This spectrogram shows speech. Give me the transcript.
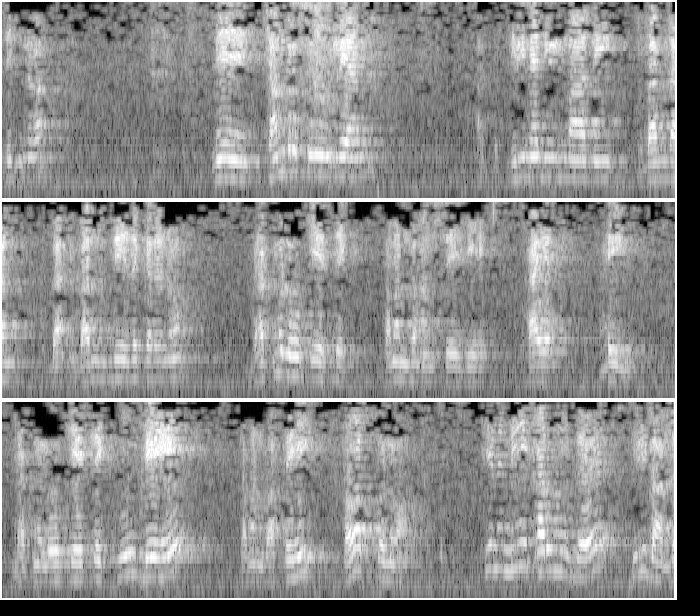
සිටිනවා. මේ චන්ද්‍ර සූර්යයන් පිරිනැදීම් ආදී බන්ධන් බන්ධේද කරනවා. භක්ම ලෝකයේ එක් තමන් වහන්සේගේ කය හයින් භක්ම ලෝකයේ එක් වූ දේ තමන් වශයෙන් පවත්වනවා. කියන මේ කරුණුද පිළිබඳ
